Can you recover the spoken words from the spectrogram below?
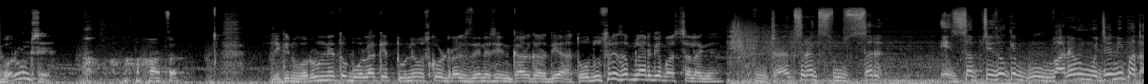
वरुण से? हाँ सर। लेकिन वरुण ने तो बोला कि तूने उसको ड्रग्स देने से इनकार कर दिया तो दूसरे सप्लायर के पास चला गया। ड्रग्स ड्रग्स सर इस सब चीज़ों के बारे में मुझे नहीं पता।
